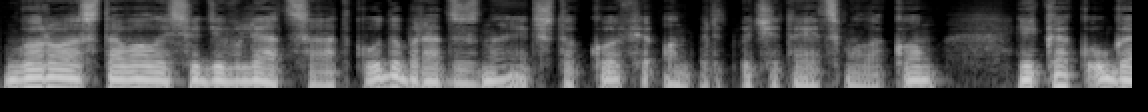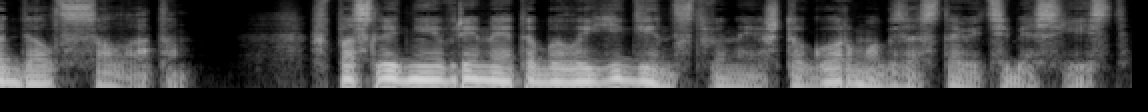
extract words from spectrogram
Гору оставалось удивляться, откуда брат знает, что кофе он предпочитает с молоком, и как угадал с салатом. В последнее время это было единственное, что Гор мог заставить себя съесть.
